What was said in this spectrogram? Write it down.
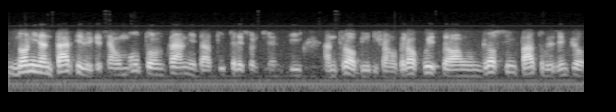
non in Antartide perché siamo molto lontani da tutte le sorgenti antropiche, diciamo, però questo ha un grosso impatto per esempio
